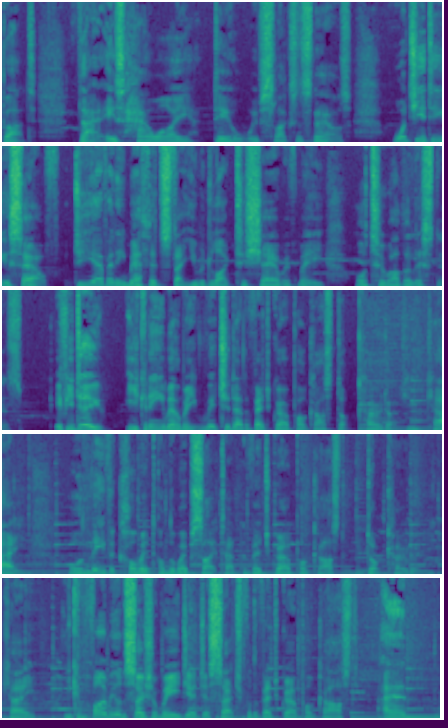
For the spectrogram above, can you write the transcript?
But that is how I deal with slugs and snails. What do you do yourself? Do you have any methods that you would like to share with me or to other listeners? If you do, you can email me, richard at theveggrowerpodcast.co.uk or leave a comment on the website at theveggrowerpodcast.co.uk. You can find me on social media, just search for the Veg Grower Podcast, and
